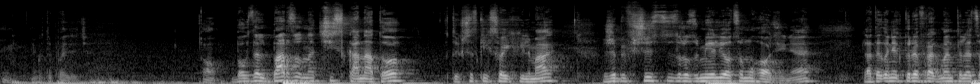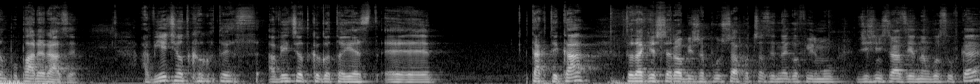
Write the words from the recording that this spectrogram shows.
Hmm, Jak to powiedzieć? O, Bogdal bardzo naciska na to w tych wszystkich swoich filmach, żeby wszyscy zrozumieli o co mu chodzi, nie? Dlatego niektóre fragmenty lecą po parę razy. A wiecie od kogo to jest? A wiecie od kogo to jest? Yy taktyka. Kto tak jeszcze robi, że puszcza podczas jednego filmu 10 razy jedną głosówkę?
